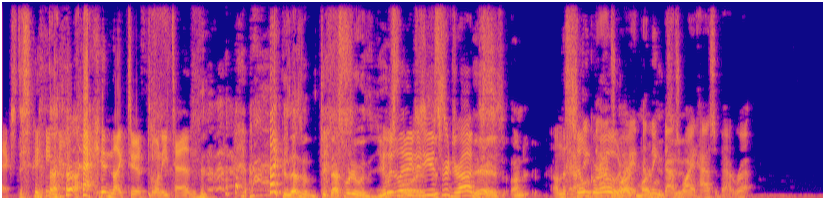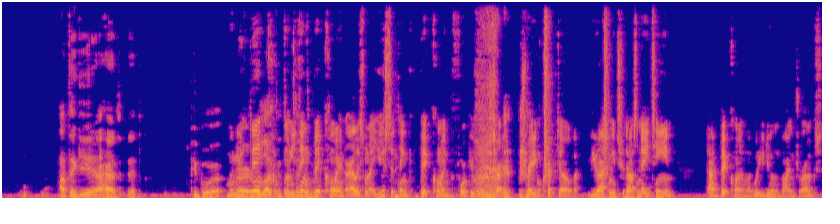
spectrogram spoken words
ecstasy back in like 2010. Because that's what that's what it was used it was literally for. just It's used for drugs Yeah, it's under. on the And Silk Road. why. I think that's shit. why it has a bad rep. I think yeah, I had it, people are, When are you think reluctant when you take think it. Bitcoin, or at least when I used to think Bitcoin before people really started trading crypto, like if you asked me 2018, that Bitcoin, I'm like, what are you doing? Buying drugs?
